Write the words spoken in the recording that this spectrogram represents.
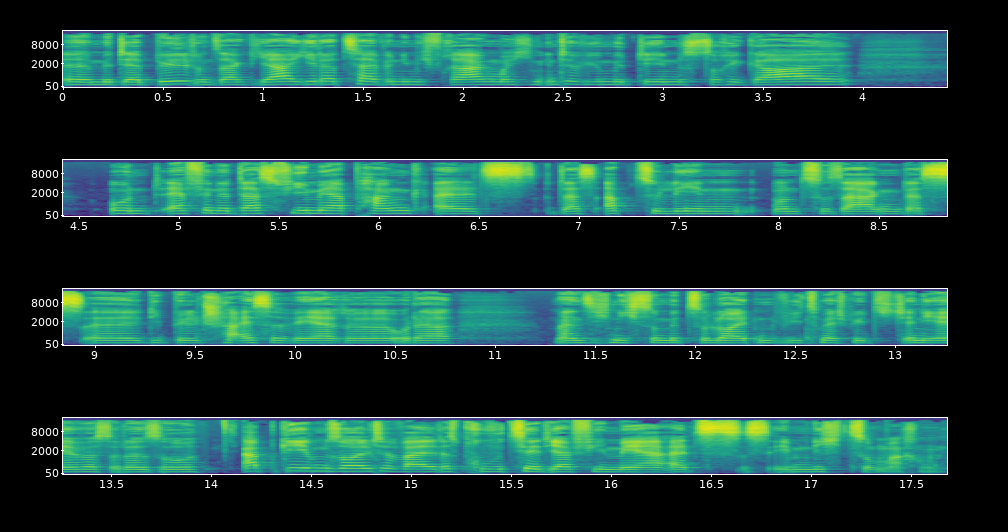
äh, mit der Bild und sagt, ja, jederzeit, wenn die mich fragen, mache ich ein Interview mit denen, ist doch egal. Und er findet das viel mehr Punk, als das abzulehnen und zu sagen, dass äh, die Bild scheiße wäre oder man sich nicht so mit so Leuten wie zum Beispiel Jenny Elvers oder so abgeben sollte, weil das provoziert ja viel mehr, als es eben nicht zu machen.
